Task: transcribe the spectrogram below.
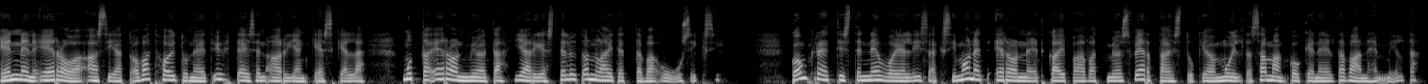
Ennen eroa asiat ovat hoituneet yhteisen arjen keskellä, mutta eron myötä järjestelyt on laitettava uusiksi. Konkreettisten neuvojen lisäksi monet eronneet kaipaavat myös vertaistukea muilta samankokeneilta vanhemmilta –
